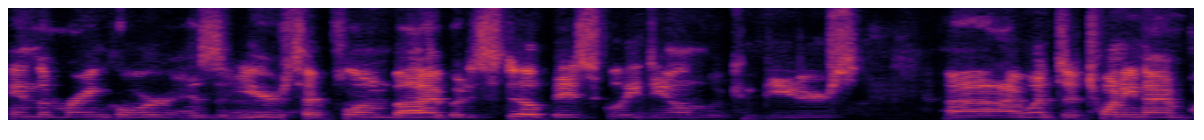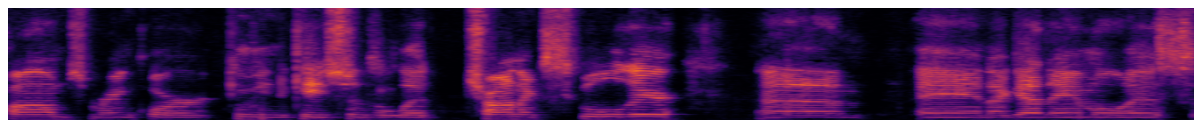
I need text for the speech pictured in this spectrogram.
in the Marine Corps as the years have flown by, but it's still basically dealing with computers. Uh, I went to 29 Palms Marine Corps Communications Electronics School there. Um, and I got the MOS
